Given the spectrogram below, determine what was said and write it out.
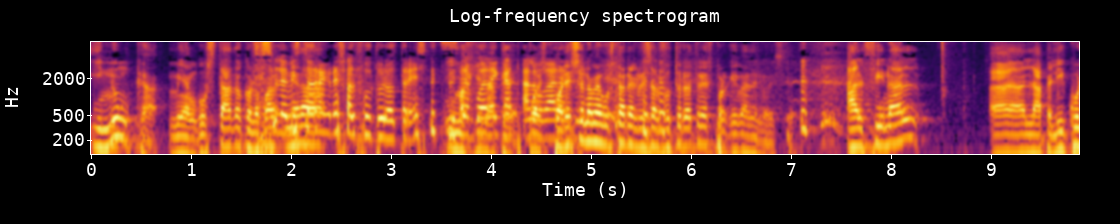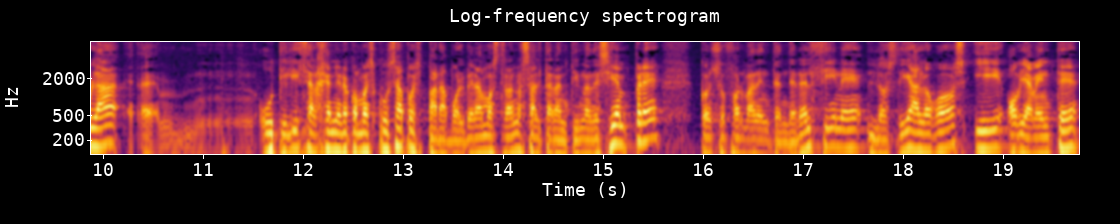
y nunca me han gustado, con lo cual he visto da- Regreso al Futuro 3, si se puede catalogar Pues por eso no me gusta Regreso al Futuro 3 porque iba del oeste. Al final, eh, la película eh, utiliza el género como excusa pues para volver a mostrarnos al Tarantino de siempre, con su forma de entender el cine, los diálogos y obviamente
